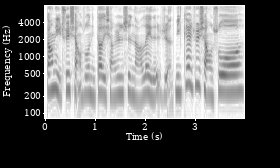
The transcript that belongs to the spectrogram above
当你去想说你到底想认识哪类的人，你可以去想说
